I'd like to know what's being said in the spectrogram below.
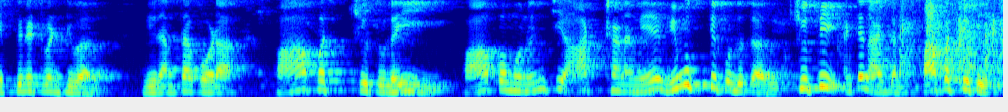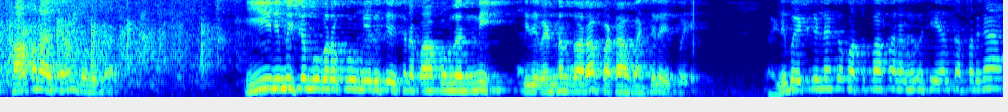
చెప్పినటువంటి వారు. వీరంతా కూడా పాపచ్యుతులై పాపము నుంచి ఆ క్షణమే విముక్తి పొందుతారు. చ్యుతి అంటే నాశనం. పాపచ్యుతి పాపనాశనం పొందుతారు. ఈ నిమిషము వరకు మీరు చేసిన పాపములన్నీ ఇది వినడం ద్వారా పటాపంచలు అయిపోయాయి. మళ్ళీ బయటికి వెళ్ళాక కొత్త పాపాలు ఎలాగో చేయాలి తప్పదుగా.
